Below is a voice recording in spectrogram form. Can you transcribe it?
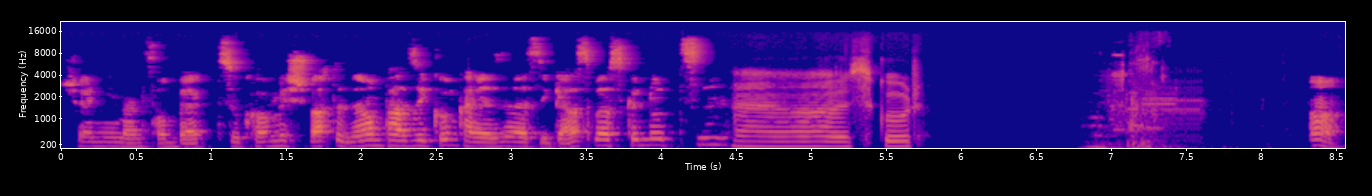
Scheint niemand vom Berg zu kommen. Ich warte noch ein paar Sekunden. Kann ja sein, dass die Gasmaske nutzen. Ja, ist gut. Ah,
